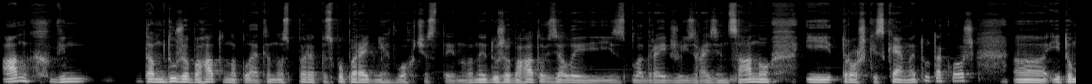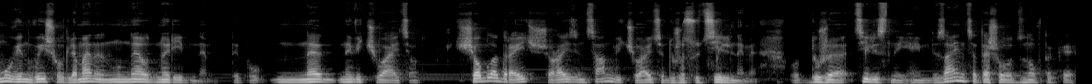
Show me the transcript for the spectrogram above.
Анг, він. Там дуже багато наплетено з з попередніх двох частин. Вони дуже багато взяли із Blood Rage, із Rising Sun, і трошки з Кемету також. Е, І тому він вийшов для мене ну, неоднорідним. Типу, не не відчувається. От що Blood Rage, що Rising Sun відчуваються дуже суцільними. От Дуже цілісний геймдизайн. Це те, що от знов таки е,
